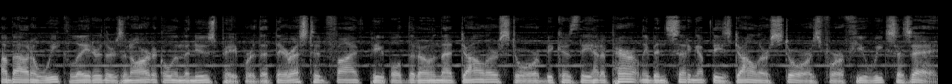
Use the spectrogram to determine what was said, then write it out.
About a week later there's an article in the newspaper that they arrested five people that own that dollar store because they had apparently been setting up these dollar stores for a few weeks as a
